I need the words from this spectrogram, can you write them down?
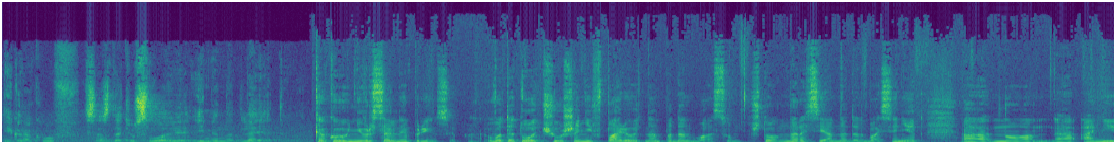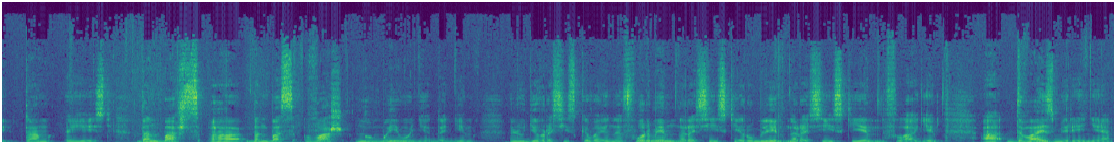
игроков создать условия именно для этого. Какой универсальный принцип? Вот эту вот чушь они впаривают нам по Донбассу, что на россиян на Донбассе нет, а, но а, они там есть. Донбасс, а, Донбасс ваш, но мы его не дадим. Люди в российской военной форме, российские рубли, российские флаги. Два измерения.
